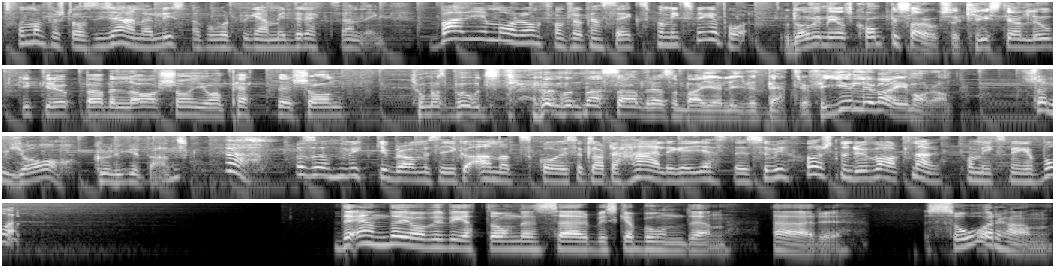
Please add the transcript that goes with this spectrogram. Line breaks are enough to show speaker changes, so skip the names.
allt får man förstås gärna lyssna på vårt program i direktsändning. Varje morgon från klockan sex på Mix Megapol.
Och då har vi med oss kompisar också. Christian Luuk dyker upp, Abel Larsson, Johan Pettersson, Thomas Bodström och en massa andra som bara gör livet bättre och förgyller varje morgon.
Som jag, Gullige Dansken.
Och så mycket bra musik och annat skoj såklart och härliga gäster. Så vi hörs när du vaknar på Mix Megapol.
Det enda jag vill veta om den serbiska bonden är, sår han?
